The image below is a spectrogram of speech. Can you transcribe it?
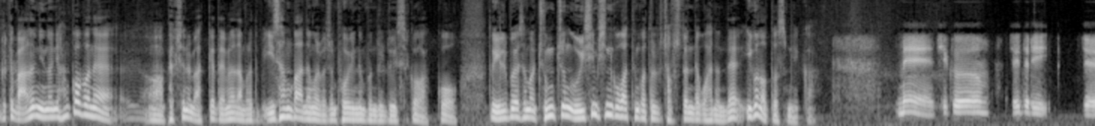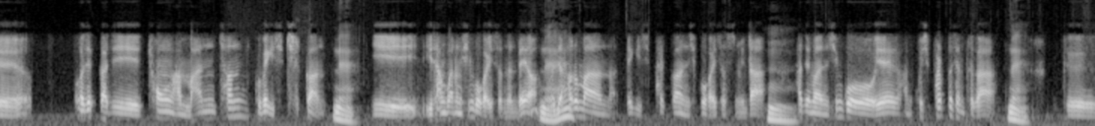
이렇게 많은 인원이 한꺼번에 어, 백신을 맞게 되면 아무래도 이상 반응을 좀 보이는 분들도 있을 것 같고 또 일부에서 뭐 중증 의심 신고 같은 것들도 접수된다고 하는데 이건 어떻습니까? 네, 지금 저희들이 이제 어제까지 총한 11,927건 네. 이 이상 반응 신고가 있었는데요. 네. 어제 하루만 128건 신고가 있었습니다. 음. 하지만 신고의 한 98%가 네. 그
